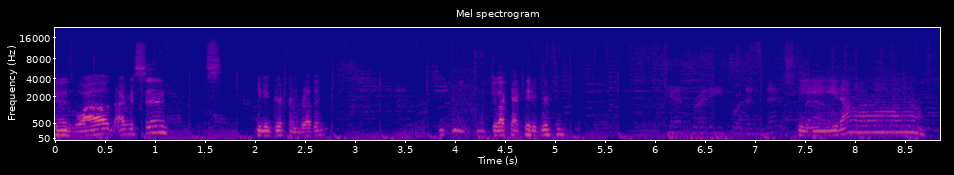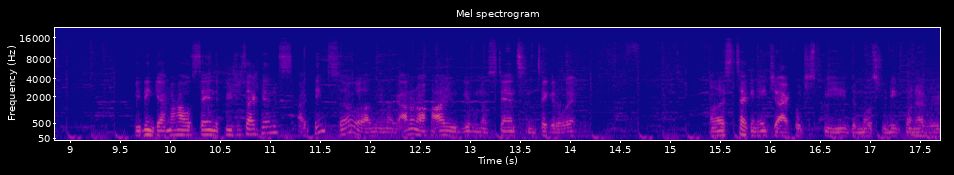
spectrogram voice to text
Is wild. Iverson. Peter Griffin, brother. Do you like that Peter Griffin? Get ready for the next Peter. You think Yamaha will stay in the future seconds? I think so. I mean, like, I don't know how you would give him a stance and take it away. Unless Tekken 8 Jack would just be the most unique one ever.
